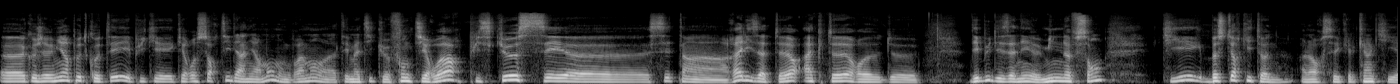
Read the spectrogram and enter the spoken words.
que j'avais mis un peu de côté et puis qui est, ressorti dernièrement, donc vraiment dans la thématique euh, fond de tiroir, puisque c'est un réalisateur, acteur de début des années euh, 1900, qui est Buster Keaton. Alors c'est quelqu'un qui,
